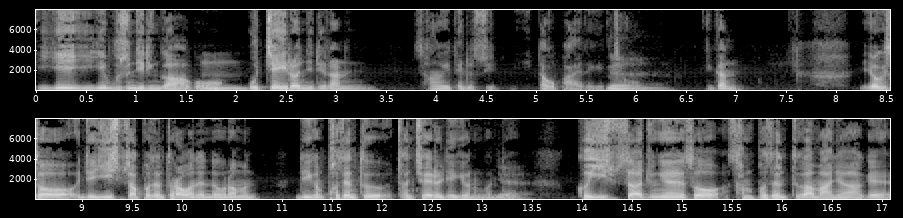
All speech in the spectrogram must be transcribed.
이게 이게 무슨 일인가 하고 음. 우째 이런 일이라는 상황이 될 수 있다고 봐야 되겠죠. 네. 그러니까 여기서 이제 24%라고 한다고 그러면 이제 이건 퍼센트 전체를 얘기하는 건데 네. 그24 중에서 3%가 만약에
